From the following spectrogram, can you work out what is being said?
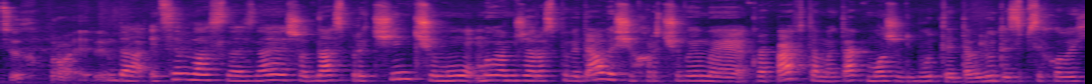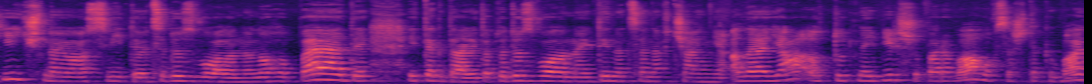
цих проявів. Да, і це власне знаєш одна з причин, чому ми вам вже розповідали, що харчовими терапевтами так можуть бути там люди з психологічною освітою, це дозволено, логопеди і так далі. Тобто дозволено йти на це навчання. Але я от тут найбільшу перевагу все ж таки бачу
